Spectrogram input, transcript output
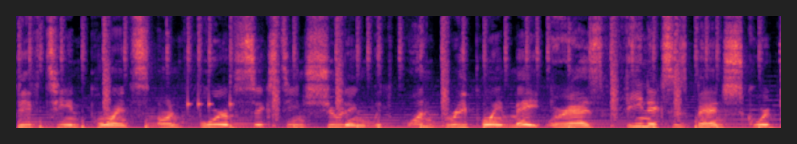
15 points on 4 of 16 shooting with one three-point mate, whereas Phoenix's bench scored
